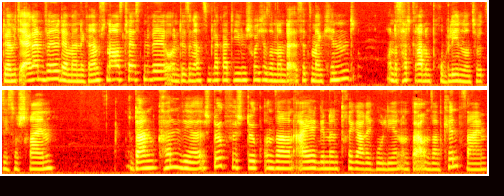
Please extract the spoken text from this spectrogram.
der mich ärgern will, der meine Grenzen austesten will und diese ganzen plakativen Sprüche, sondern da ist jetzt mein Kind und das hat gerade ein Problem, sonst wird es nicht so schreien. Dann können wir Stück für Stück unseren eigenen Trigger regulieren und bei unserem Kind sein.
